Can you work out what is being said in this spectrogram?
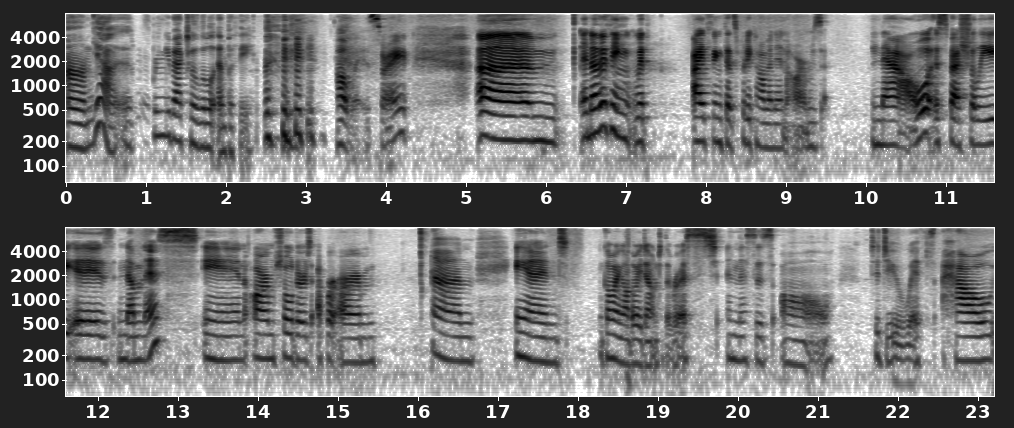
Um, yeah, bring you back to a little empathy. always right um another thing with i think that's pretty common in arms now especially is numbness in arm shoulders upper arm um and going all the way down to the wrist. And this is all to do with how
